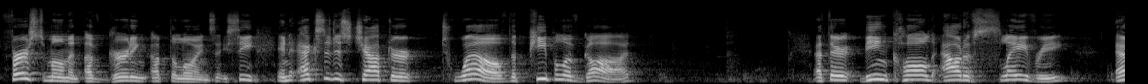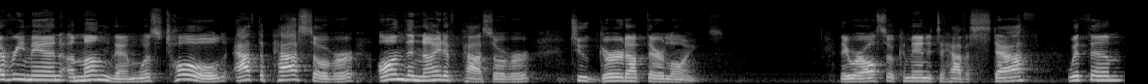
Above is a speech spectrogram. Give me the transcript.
first moment of girding up the loins. You see, in Exodus chapter 12, the people of God, at their being called out of slavery, every man among them was told at the Passover, on the night of Passover, to gird up their loins. They were also commanded to have a staff with them,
